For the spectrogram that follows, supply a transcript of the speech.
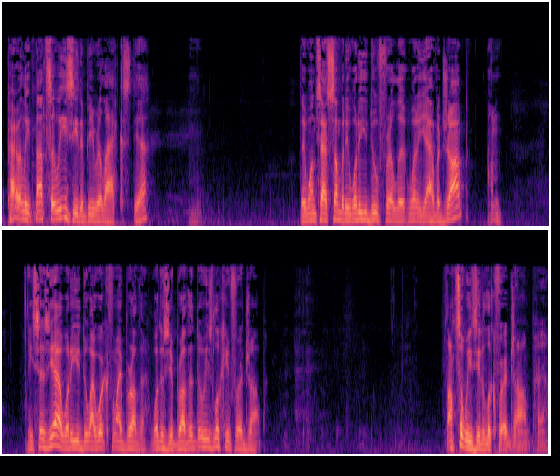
Apparently it's not so easy to be relaxed, yeah? They once asked somebody, what do you do for a living? What do you have a job? He says, yeah, what do you do? I work for my brother. What does your brother do? He's looking for a job. It's not so easy to look for a job. Yeah.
